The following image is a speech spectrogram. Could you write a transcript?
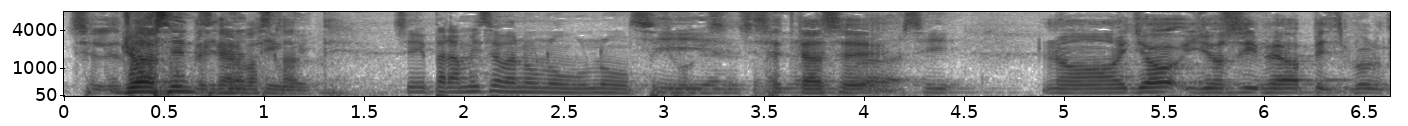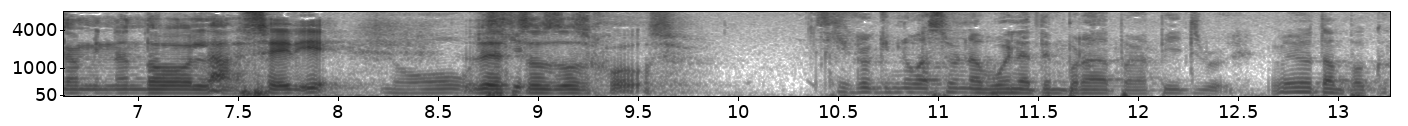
Se les Yo va a Cincinnati, bastante. Sí, para mí se van 1-1 Sí, Pittsburgh, en- Cincinnati. ¿Se te hace? sí. No, yo, yo sí veo a Pittsburgh dominando la serie No, de es que, estos dos juegos. es que creo que no va a ser una buena temporada para Pittsburgh. Yo tampoco.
